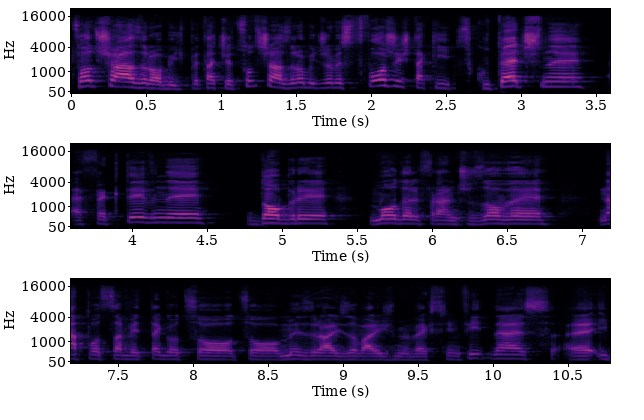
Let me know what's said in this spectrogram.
co trzeba zrobić? Pytacie, co trzeba zrobić, żeby stworzyć taki skuteczny, efektywny, dobry model franczyzowy na podstawie tego, co, co my zrealizowaliśmy w Extreme Fitness e, i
